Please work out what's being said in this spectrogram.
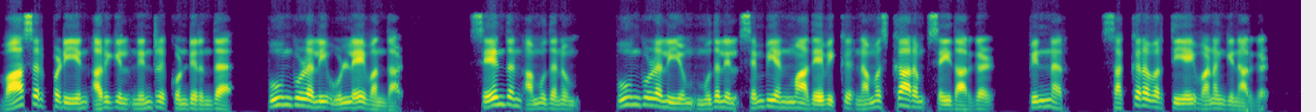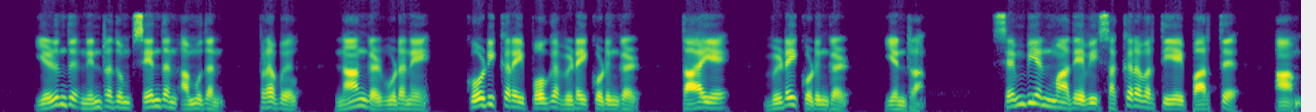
வாசற்படியின் அருகில் நின்று கொண்டிருந்த பூங்குழலி உள்ளே வந்தாள். சேந்தன் அமுதனும் பூங்குழலியும் முதலில் செம்பியன்மாதேவிக்கு நமஸ்காரம் செய்தார்கள். பின்னர் சக்கரவர்த்தியை வணங்கினார்கள். எழுந்து நின்றதும் சேந்தன் அமுதன் பிரபு நாங்கள் உடனே கோடிக்கரை போக விடை கொடுங்கள் தாயே விடை கொடுங்கள் என்றான். செம்பியன் மாதேவி சக்கரவர்த்தியை பார்த்து ஆம்.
